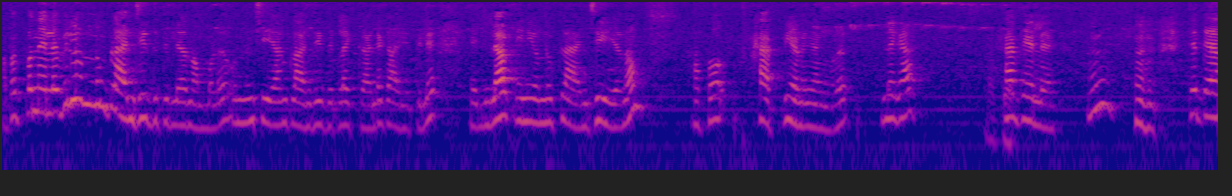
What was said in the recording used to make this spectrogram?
അപ്പൊ ഇപ്പൊ നിലവിലൊന്നും പ്ലാൻ ചെയ്തിട്ടില്ല നമ്മൾ ഒന്നും ചെയ്യാൻ പ്ലാൻ ചെയ്തിട്ടില്ല ഇക്കാന്റെ കാര്യത്തിൽ. എല്ലാം ഇനി ഒന്ന് പ്ലാൻ ചെയ്യണം. അപ്പൊ ഹാപ്പിയാണ് ഞങ്ങൾ. ഇല്ലേ ഹാപ്പി അല്ലേ ഉം. ടാറ്റാ.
